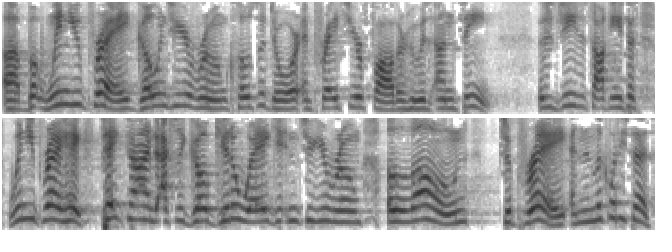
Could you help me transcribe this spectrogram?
Uh, but when you pray, go into your room, close the door, and pray to your Father who is unseen. This is Jesus talking. He says, when you pray, hey, take time to actually go get away, get into your room alone to pray. And then look what he says.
